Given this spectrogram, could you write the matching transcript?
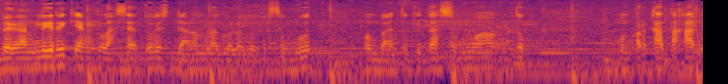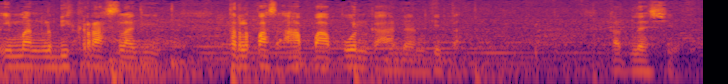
dengan lirik yang telah saya tulis dalam lagu-lagu tersebut membantu kita semua untuk memperkatakan iman lebih keras lagi terlepas apa pun keadaan kita. God bless you.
